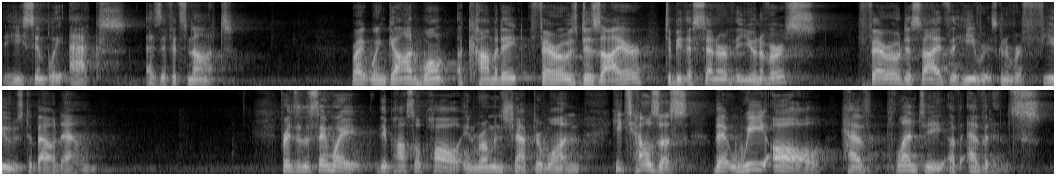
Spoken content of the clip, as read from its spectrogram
he simply acts as if it's not right? When God won't accommodate Pharaoh's desire to be the center of the universe, Pharaoh decides that he is going to refuse to bow down. Friends, in the same way, the Apostle Paul in Romans chapter 1, he tells us that we all have plenty of evidence.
